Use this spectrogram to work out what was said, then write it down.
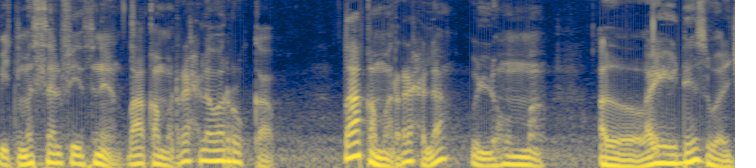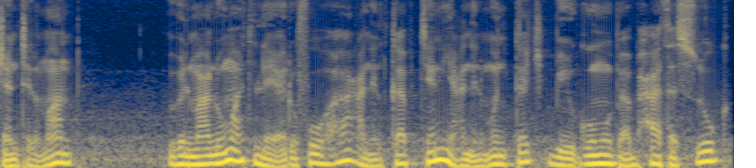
بيتمثل في اثنين طاقم الرحلة والركاب. طاقم الرحلة واللي هم الليدز والجنتلمان وبالمعلومات اللي يعرفوها عن الكابتن يعني المنتج بيقوموا بأبحاث السوق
